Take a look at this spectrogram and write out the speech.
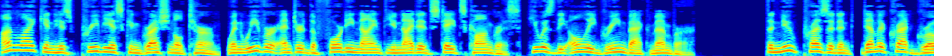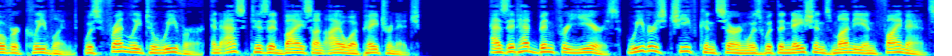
Unlike in his previous congressional term, when Weaver entered the 49th United States Congress, he was the only Greenback member. The new president, Democrat Grover Cleveland, was friendly to Weaver, and asked his advice on Iowa patronage. As it had been for years, Weaver's chief concern was with the nation's money and finance,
